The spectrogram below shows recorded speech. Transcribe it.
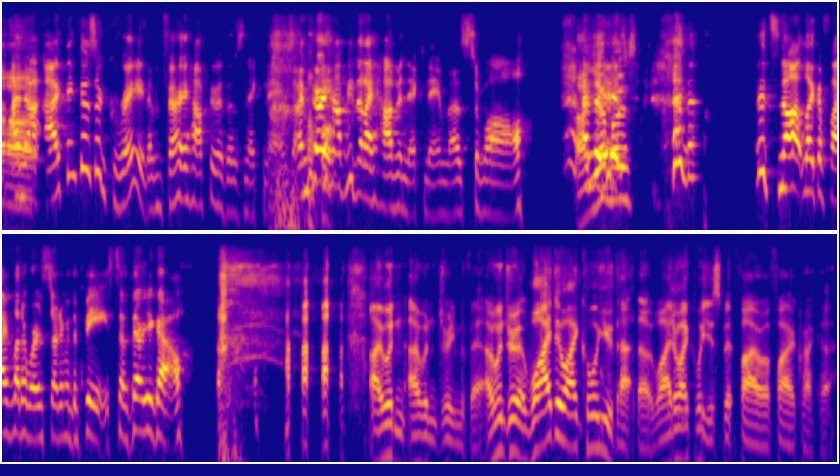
Uh, and I, I, think those are great. I'm very happy with those nicknames. I'm very happy that I have a nickname, most of all. Uh, yeah, most... it's not like a five letter word starting with a B. So there you go. I wouldn't. I wouldn't dream of it. I wouldn't dream. It. Why do I call you that though? Why do I call you Spitfire or Firecracker?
